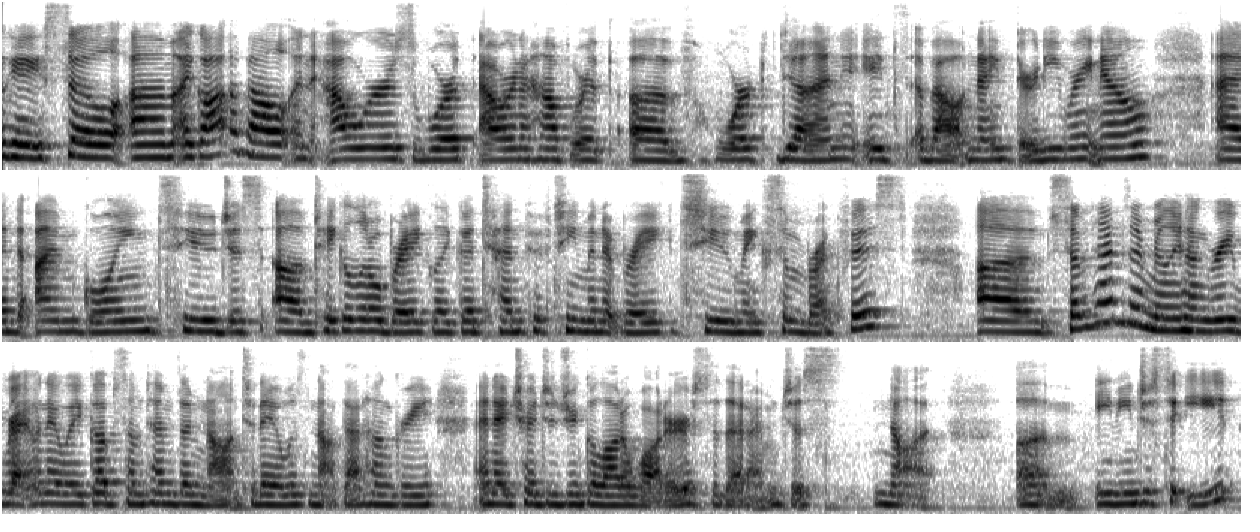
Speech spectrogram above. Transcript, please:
Okay, so um, I got about an hour's worth, hour and a half worth of work done. It's about 9.30 right now, and I'm going to just um, take a little break, like a 10-15 minute break to make some breakfast. Um, sometimes I'm really hungry right when I wake up, sometimes I'm not. Today I was not that hungry, and I tried to drink a lot of water so that I'm just not um, eating just to eat.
